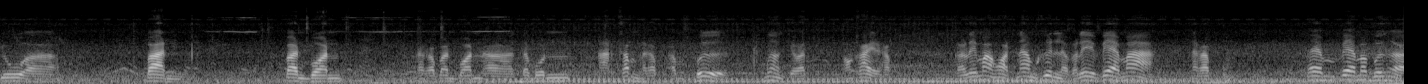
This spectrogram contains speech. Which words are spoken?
อยู่บ้านบ้านบอนนะครับบ้านบอนอ่าตำบลอาจค่ำนะครับอำเภอเมืองจังหวัดน้องค่นะครับก็เลยมาหอดน้ำขึ้นแล้วก็เลยแวะมานะครับ แวะแวะมาเบิ้งอ่า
